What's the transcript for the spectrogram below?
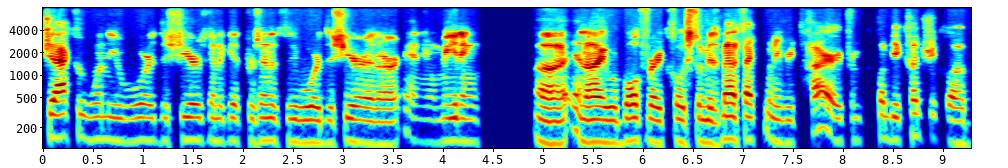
Jack, who won the award this year, is going to get presented to the award this year at our annual meeting. Uh, and I were both very close to him. As a matter of fact, when he retired from Columbia Country Club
